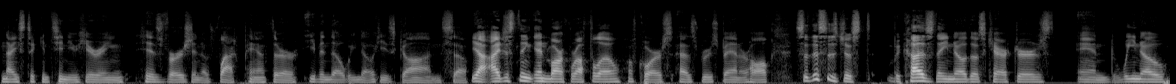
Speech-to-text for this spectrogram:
nice to continue hearing his version of Black Panther, even though we know he's gone. So yeah, I just think, and Mark Ruffalo, of course, as Bruce Banner Hulk. So this is just because they know those characters and we know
